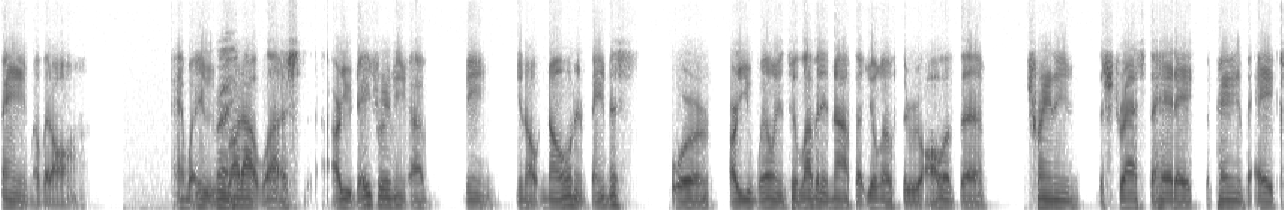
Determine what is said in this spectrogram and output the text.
fame of it all? And what he right. brought out was, are you daydreaming of being, you know, known and famous, or are you willing to love it enough that you'll go through all of the training, the stress, the headache, the pain, the aches,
